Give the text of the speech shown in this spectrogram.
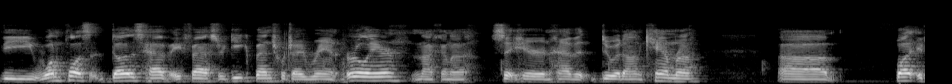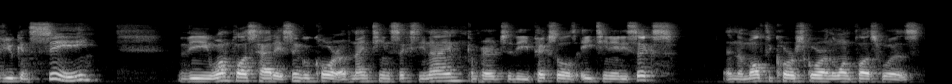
the OnePlus does have a faster Geekbench, which I ran earlier. I'm not going to sit here and have it do it on camera. Uh, but if you can see, the OnePlus had a single core of 1969 compared to the Pixel's 1886, and the multi-core score on the OnePlus was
